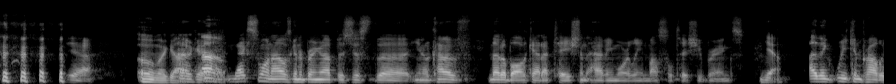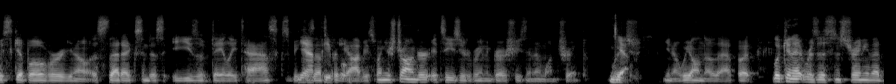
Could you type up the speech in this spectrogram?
Yeah. oh my God. Okay. Um, Next one I was going to bring up is just the, you know, kind of metabolic adaptation that having more lean muscle tissue brings. Yeah. I think we can probably skip over, you know, aesthetics and just ease of daily tasks because Yeah, that's pretty obvious. When you're stronger, it's easier to bring the groceries in in one trip. Which, Yeah. You know, we all know that. But looking at resistance training, that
